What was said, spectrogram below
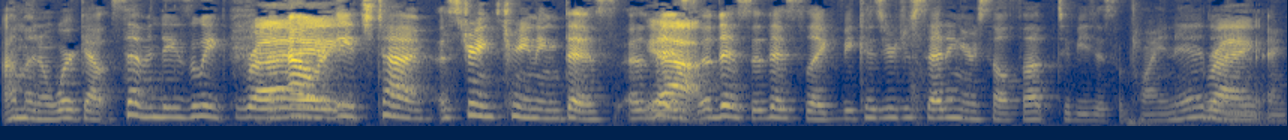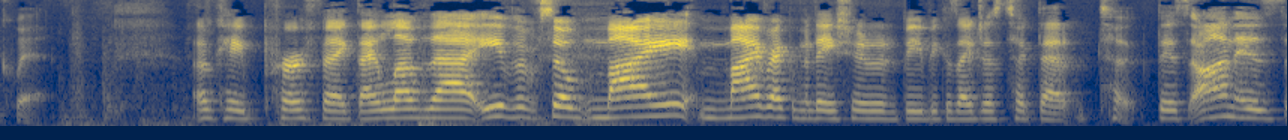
I'm going to work out seven days a week, right. an hour each time, a strength training, this, a yeah. this, a this, a this. Like, because you're just setting yourself up to be disappointed right. and, and quit. Okay, perfect. I love that. Even so, my my recommendation would be because I just took that took this on is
